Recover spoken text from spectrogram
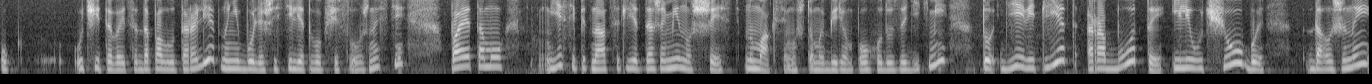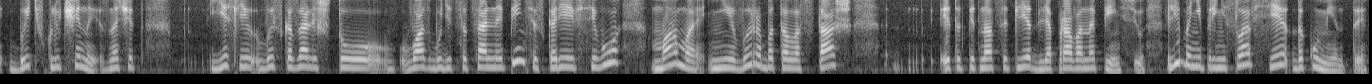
у- учитывается до полутора лет, но не более 6 лет в общей сложности. Поэтому, если 15 лет, даже минус 6, ну максимум, что мы берем по уходу за детьми, то 9 лет работы или учебы должны быть включены. Значит, если вы сказали, что у вас будет социальная пенсия, скорее всего, мама не выработала стаж этот 15 лет для права на пенсию, либо не принесла все документы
